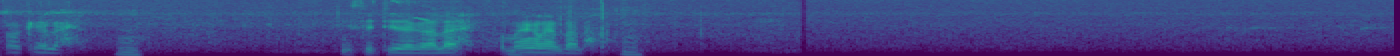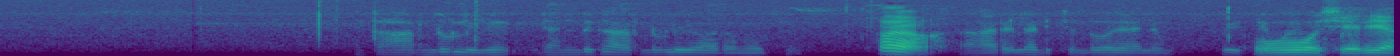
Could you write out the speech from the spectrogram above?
ഓക്കെ അല്ലേ ഈ സെറ്റ് ചെയ്തേക്കാം അല്ലേ? സമയം ഉണ്ടല്ലോ കാറിന്റെ ഉള്ളിൽ രണ്ട് കാറിന്റെ ഉള്ളിൽ ഓരോന്ന് വെച്ചു. ആരെല്ലാം അടിച്ചോണ്ട് പോയാലും ഓ ശരിയാ.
